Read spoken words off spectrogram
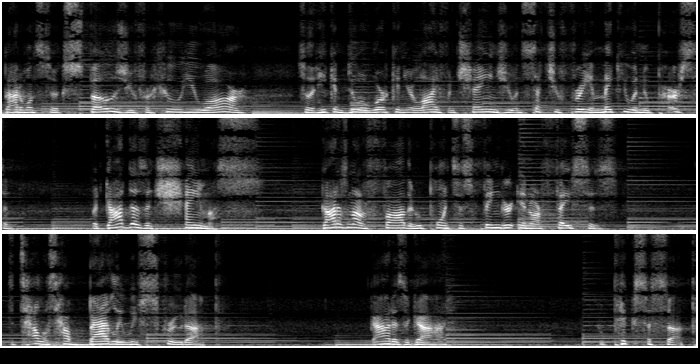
God wants to expose you for who you are so that He can do a work in your life and change you and set you free and make you a new person. But God doesn't shame us. God is not a father who points his finger in our faces to tell us how badly we've screwed up. God is a God who picks us up,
